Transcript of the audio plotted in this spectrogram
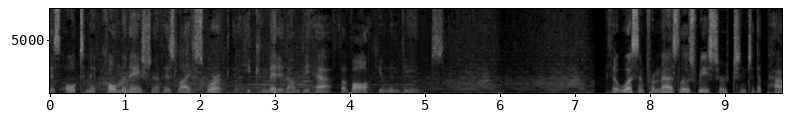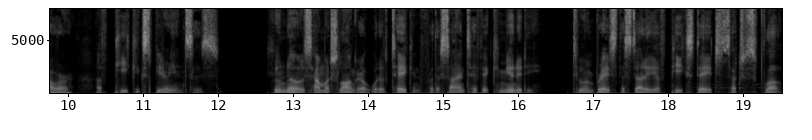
this ultimate culmination of his life's work that he committed on behalf of all human beings. If it wasn't for Maslow's research into the power of peak experiences, who knows how much longer it would have taken for the scientific community to embrace the study of peak states such as flow,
